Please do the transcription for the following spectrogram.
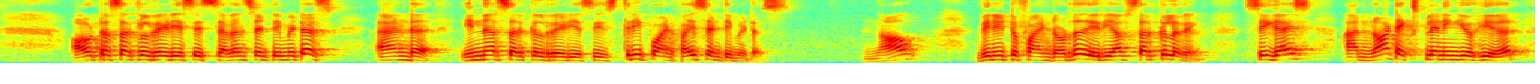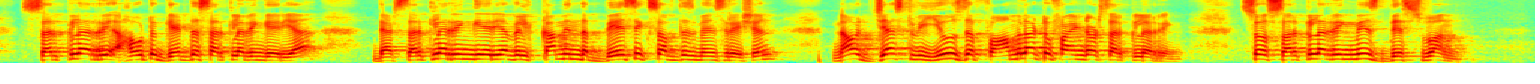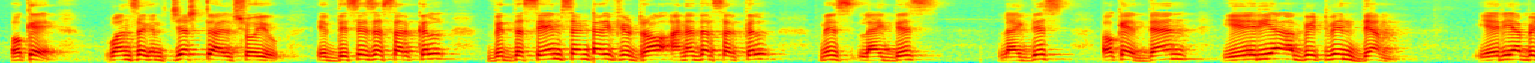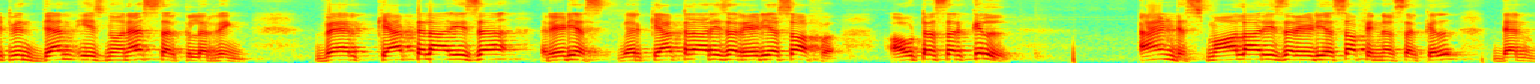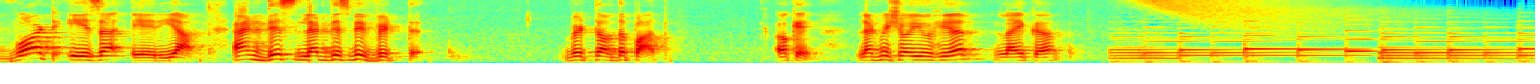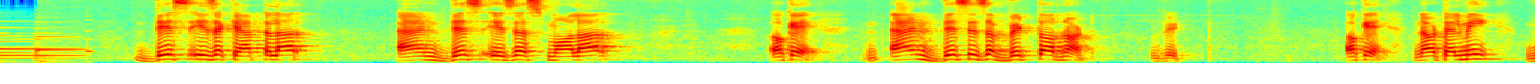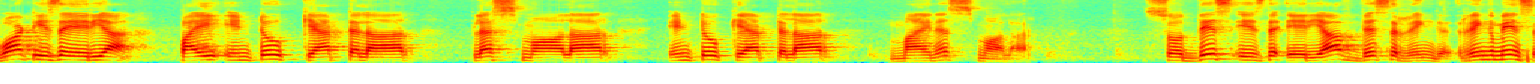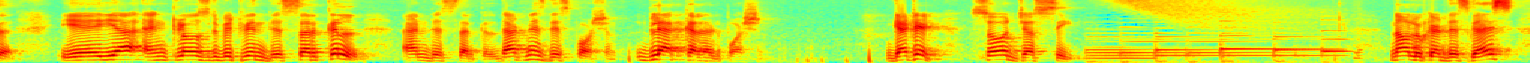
Outer circle radius is 7 centimeters and inner circle radius is 3.5 centimeters. Now we need to find out the area of circular ring see guys i am not explaining you here circular how to get the circular ring area that circular ring area will come in the basics of this mensuration now just we use the formula to find out circular ring. So circular ring means this one. Okay. One second. Just I'll show you. If this is a circle with the same center, if you draw another circle means like this, like this. Okay. Then area between them, area between them is known as circular ring. Where capital R is a radius, where capital R is a radius of outer circle and small r is the radius of inner circle. Then what is the area? And this let this be width width of the path. Okay let me show you here like a, this is a capital R and this is a smaller okay and this is a width or not width Okay, now tell me what is the area? Pi into capital R plus small r into capital R minus small r. So this is the area of this ring. Ring means area enclosed between this circle and this circle. That means this portion, black colored portion. Get it? So just see. Now look at this guys.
